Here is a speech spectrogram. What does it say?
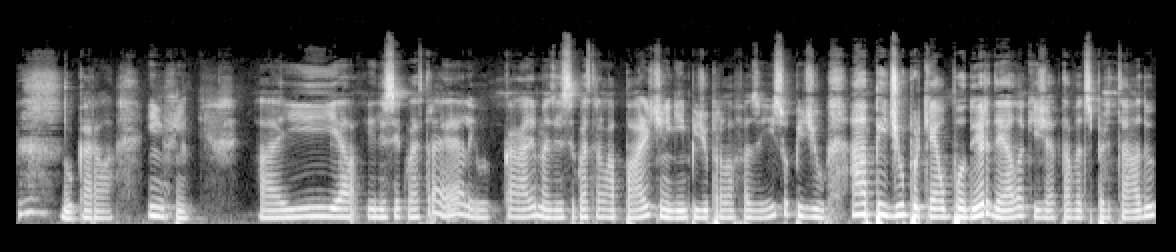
do cara lá. Enfim. Aí ela- ele sequestra ela e o caralho, mas ele sequestra ela à parte, ninguém pediu pra ela fazer isso, ou pediu? Ah, pediu porque é o poder dela, que já tava despertado.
